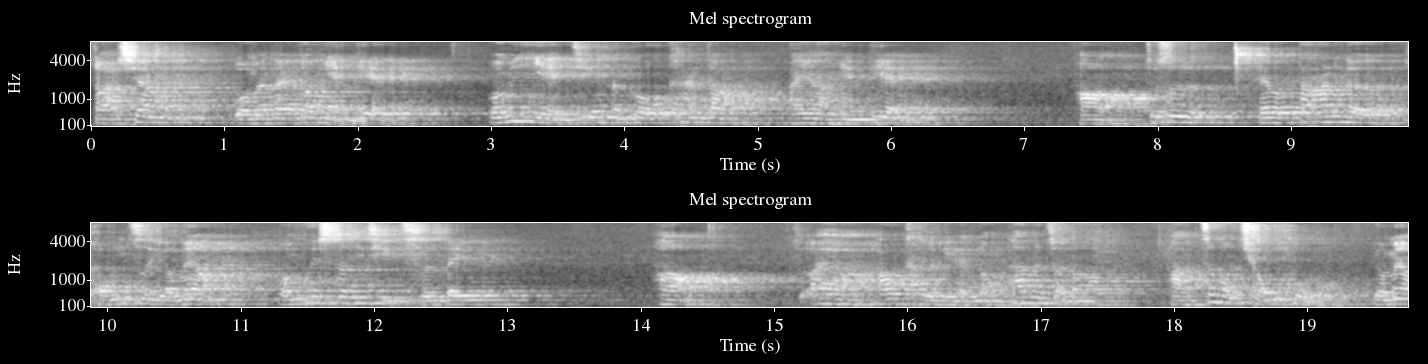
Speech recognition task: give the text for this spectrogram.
法。啊，像我们来到缅甸，我们眼睛能够看到，哎呀，缅甸。啊，就是还有搭那个棚子有没有？我们会升起慈悲，哈，说哎呀，好可怜哦，他们怎么啊这么穷苦？有没有？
